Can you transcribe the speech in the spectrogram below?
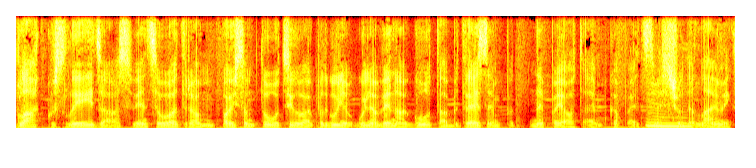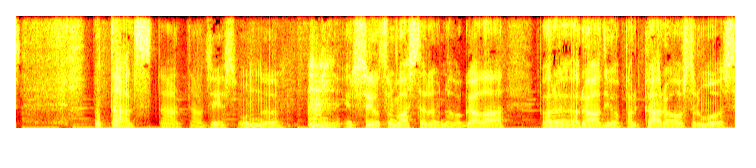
blakus līdzās viens otram, pavisam tuvu cilvēku, pat guļam, guļam vienā gultā, bet reizēm pat nepajautājam, kāpēc mm. es šodien laimīgs. Nu, tāds, tā, tā dziesma. Un, uh, ir silts un vasara nav galā. Par uh, radio, par karu austrumos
